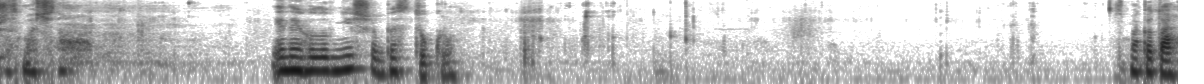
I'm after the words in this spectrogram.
Дуже смачно. І найголовніше без цукру. Смакота.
